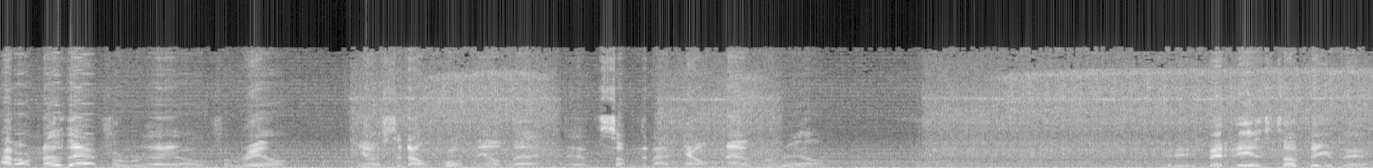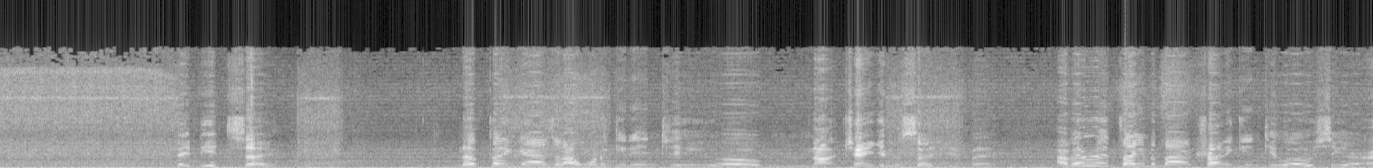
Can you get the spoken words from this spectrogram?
I don't know that for real, for real. You know, so don't quote me on that. That's something that I don't know for real. But it, but it is something that they did say. Another thing, guys, that I want to get into, um, not changing the subject, but I've been really thinking about trying to get into a OC or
